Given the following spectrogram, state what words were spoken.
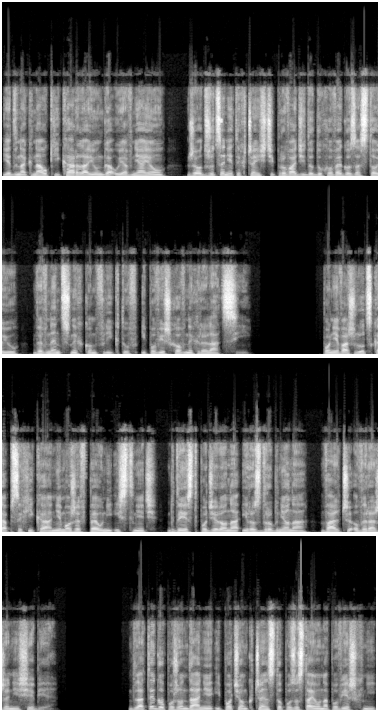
Jednak nauki Karla Junga ujawniają, że odrzucenie tych części prowadzi do duchowego zastoju, wewnętrznych konfliktów i powierzchownych relacji. Ponieważ ludzka psychika nie może w pełni istnieć, gdy jest podzielona i rozdrobniona, walczy o wyrażenie siebie. Dlatego pożądanie i pociąg często pozostają na powierzchni,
